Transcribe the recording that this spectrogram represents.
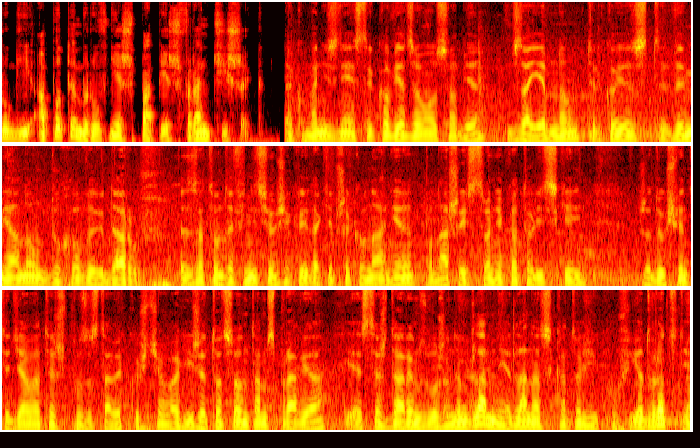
II, a potem również papież Franciszek. Ekumenizm nie jest tylko wiedzą o sobie wzajemną, tylko jest wymianą duchowych darów. Za tą definicją się kryje takie przekonanie po naszej stronie katolickiej, że Duch Święty działa też w pozostałych kościołach i że to, co On tam sprawia, jest też darem złożonym dla mnie, dla nas, katolików. I odwrotnie,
